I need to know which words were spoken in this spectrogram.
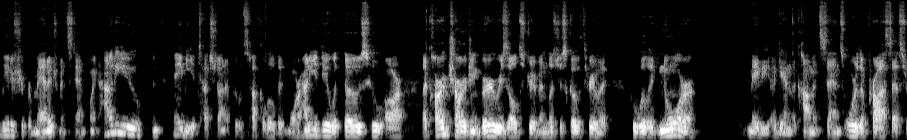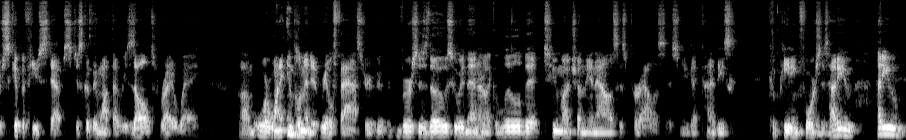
leadership or management standpoint how do you and maybe you touched on it but let's talk a little bit more how do you deal with those who are like hard charging very results driven let's just go through it who will ignore maybe again the common sense or the process or skip a few steps just because they want that result right away um, or want to implement it real fast or versus those who are then are like a little bit too much on the analysis paralysis. You got kind of these competing forces. How do you how do you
